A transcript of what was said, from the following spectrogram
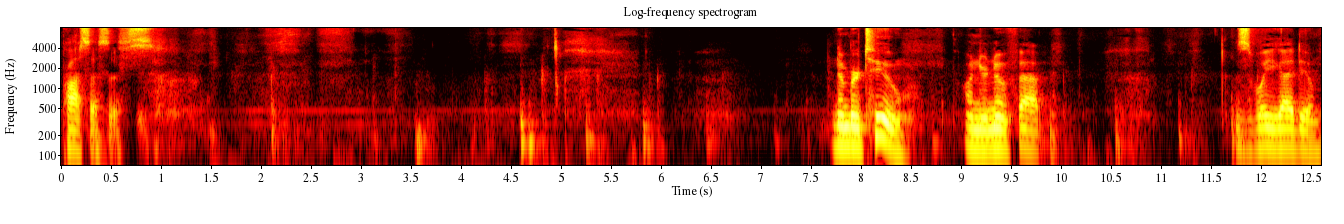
processes. Number two on your no fap. This is what you gotta do.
